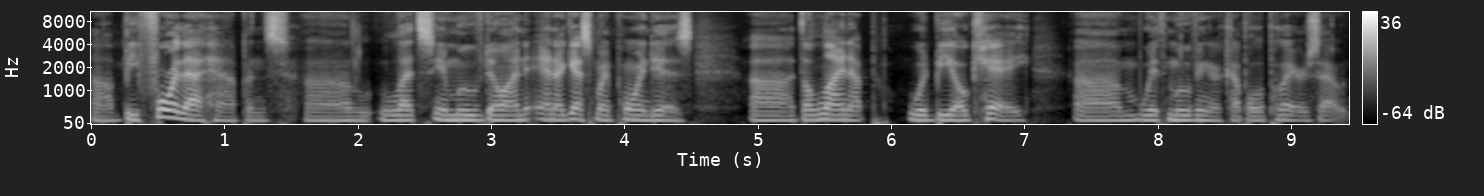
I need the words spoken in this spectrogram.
uh, before that happens, uh, let's see him moved on. And I guess my point is uh, the lineup would be okay um, with moving a couple of players out.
